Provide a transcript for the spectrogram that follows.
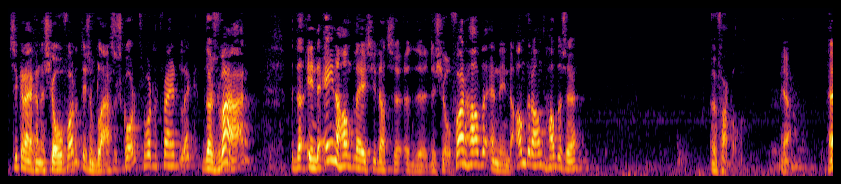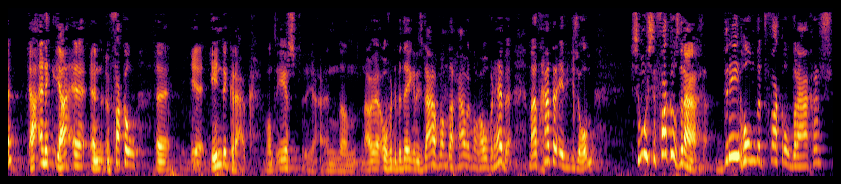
ze krijgen een shofar, het is een blazerskorps, wordt het feitelijk. Dat is waar. In de ene hand lees je dat ze de, de shofar hadden en in de andere hand hadden ze een fakkel. Ja. He? Ja, en, ik, ja, en een fakkel uh, in de kruik. Want eerst, ja, en dan, nou ja, over de betekenis daarvan, daar gaan we het nog over hebben. Maar het gaat er eventjes om. Ze moesten fakkels dragen. 300 fakkeldragers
